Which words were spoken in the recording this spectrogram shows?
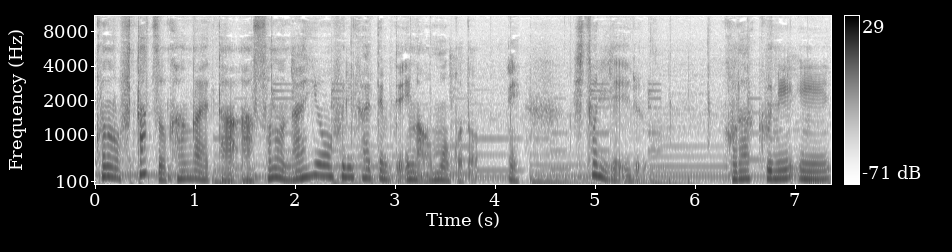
この2つを考えたあその内容を振り返ってみて今思うこと。え一人でいる。娯楽に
